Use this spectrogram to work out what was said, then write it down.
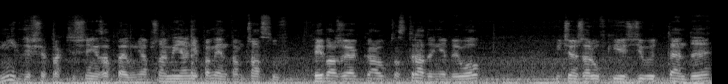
nigdy się praktycznie nie zapełnia. Przynajmniej ja nie pamiętam czasów. Chyba, że jak autostrady nie było ciężarówki jeździły tędy,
